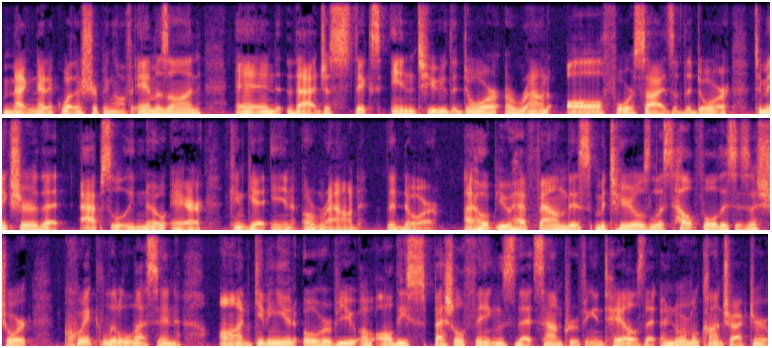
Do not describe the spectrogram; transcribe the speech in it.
magnetic weather stripping off Amazon and that just sticks into the door around all four sides of the door to make sure that absolutely no air can get in around the door. I hope you have found this materials list helpful. This is a short, quick little lesson on giving you an overview of all these special things that soundproofing entails that a normal contractor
